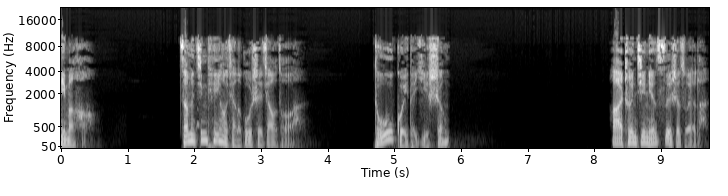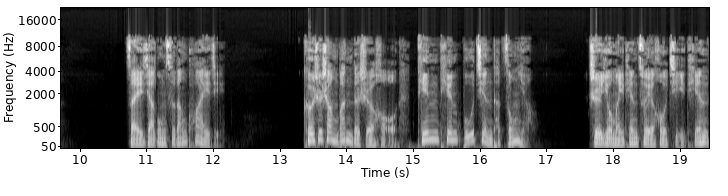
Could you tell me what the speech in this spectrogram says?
你们好，咱们今天要讲的故事叫做《赌鬼的一生》。阿春今年四十岁了，在一家公司当会计。可是上班的时候，天天不见他踪影，只有每天最后几天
